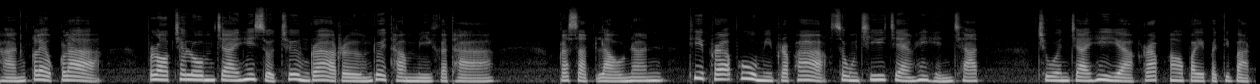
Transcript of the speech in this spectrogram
ถานแกล้วกล้า ปลอบฉโลมใจให้สดชื่นร่าเริงด้วยธรรมมีคาถา กษัตริย์เหล่านั้นที่พระผู้มีพระภาคทรงชี้แจงให้เห็นชัด ชวนใจให้อยากรับเอาไปปฏิบัติ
